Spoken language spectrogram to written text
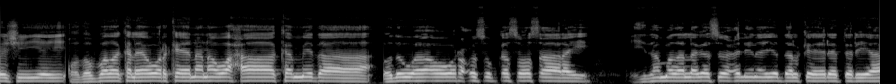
heshiiyey qodobada kale ee warkeennana waxaa ka mid ah odowa oo war cusub ka soo saaray ciidamada laga soo celinayo dalka eritrea.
